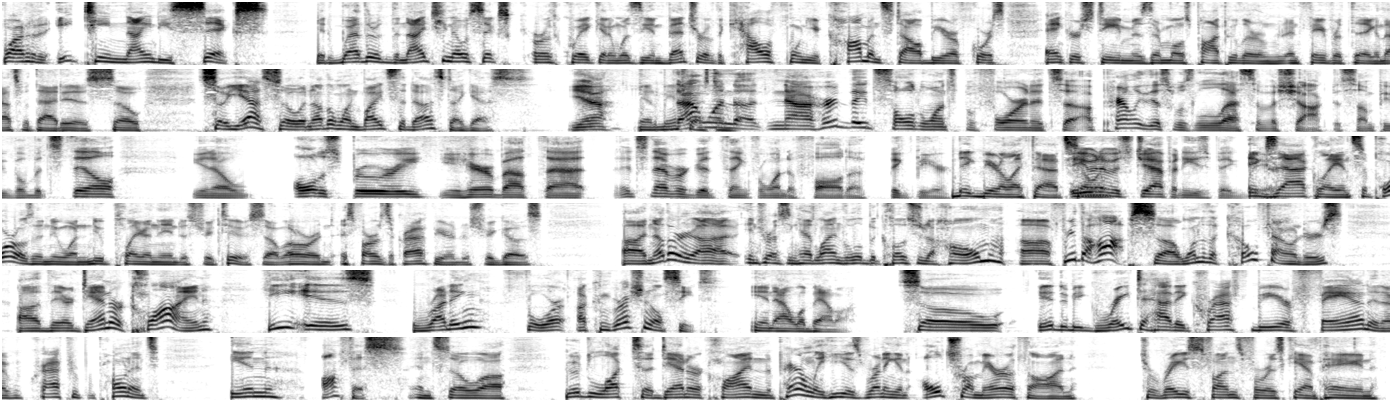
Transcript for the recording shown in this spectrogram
founded in 1896. It weathered the 1906 earthquake and was the inventor of the California common style beer. Of course, Anchor Steam is their most popular and, and favorite thing, and that's what that is. So, so yeah. So another one bites the dust, I guess. Yeah. That one, uh, now I heard they'd sold once before, and it's uh, apparently this was less of a shock to some people, but still, you know, oldest brewery, you hear about that. It's never a good thing for one to fall to big beer, Big beer like that. So even if it's Japanese big beer. Exactly, and Sapporo's a new one, new player in the industry too. So, or as far as the craft beer industry goes. Uh, another uh, interesting headline, a little bit closer to home. Uh, Free the Hops, uh, one of the co-founders uh, there, Danner Kline, he is running for a congressional seat in Alabama. So it'd be great to have a craft beer fan and a craft beer proponent in office. And so, uh, good luck to Danner Kline. And apparently, he is running an ultra marathon to raise funds for his campaign.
